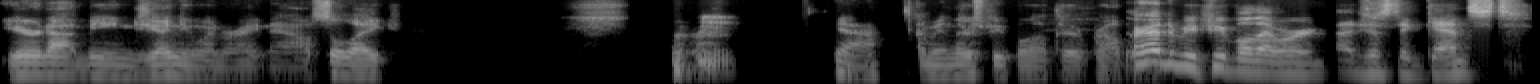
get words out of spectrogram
you're not being genuine right now." So like yeah, I mean there's people out there probably There had to be people that were uh, just against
